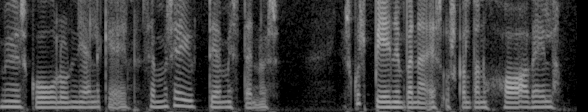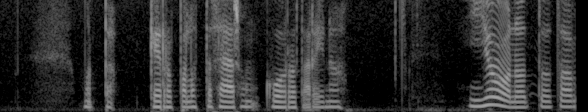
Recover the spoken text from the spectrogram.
myös koulun jälkeen. Semmoisia juttuja, mistä en olisi joskus pienempänä edes uskaltanut haaveilla. Mutta kerropa Lotta sää sun kuorotarinaa. Joo, no tota,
